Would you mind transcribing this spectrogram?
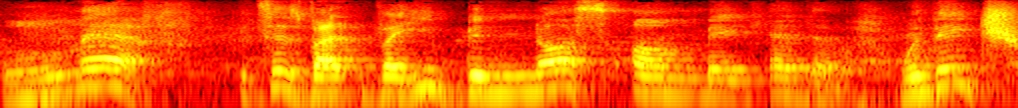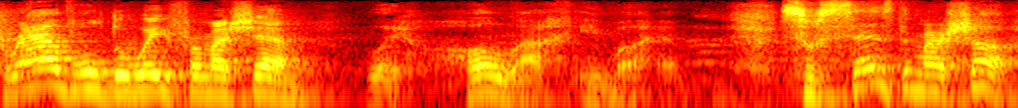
left it says, "Vahi binos am mekedem." When they traveled away from Hashem, leholach imahem. So says the Marsha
